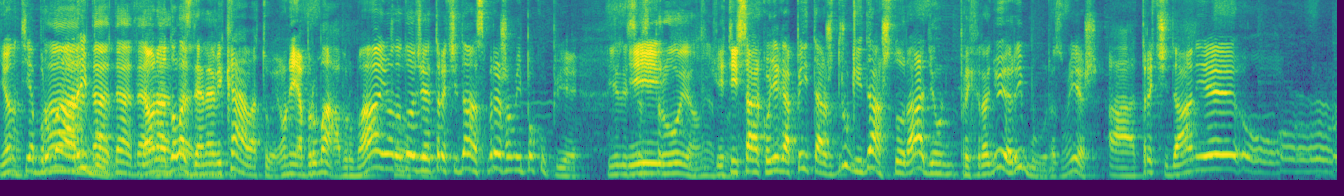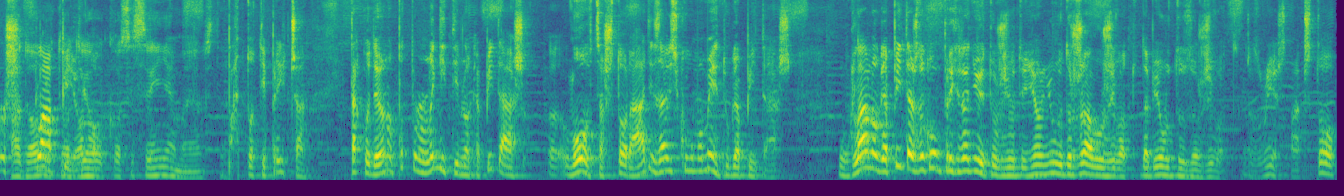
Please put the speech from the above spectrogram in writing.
i onda ti je bruma A, ribu, da, da, da, ona da, dolazi da, da, da. navikava tu, je. on je bruma, bruma, i onda To, dođe treći dan s mrežom i pokupije. Ili sa I- strujom, još I ti sad ako njega pitaš drugi dan što radi, on prehranjuje ribu, razumiješ? A treći dan je o, Pa dobro, to ti ono. ovo ko sa svinjama, jel šta? Pa to ti pričam. Tako da je ono potpuno legitimno kad pitaš uh, lovca što radi, zavisi kog momentu ga pitaš. Uglavnom ga pitaš dok on prihranjuje tu životinju, on nju održava u životu, da bi on uzeo život. Razumiješ? Znači to...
